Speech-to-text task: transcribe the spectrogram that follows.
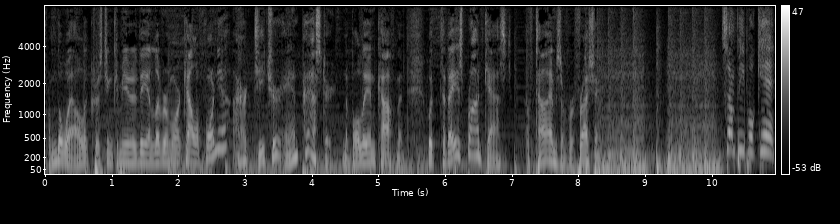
From the Well, a Christian community in Livermore, California, our teacher and pastor, Napoleon Kaufman, with today's broadcast of Times of Refreshing. Some people can't,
